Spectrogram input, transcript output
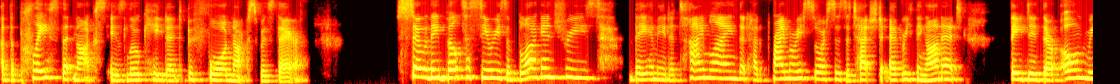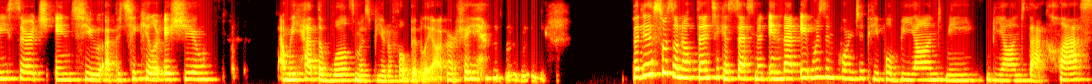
of the place that Knox is located before Knox was there. So they built a series of blog entries. They made a timeline that had primary sources attached to everything on it. They did their own research into a particular issue, and we had the world's most beautiful bibliography. But this was an authentic assessment in that it was important to people beyond me, beyond that class.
